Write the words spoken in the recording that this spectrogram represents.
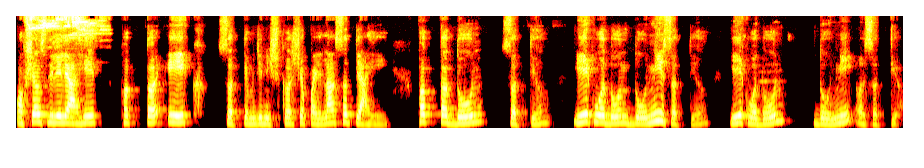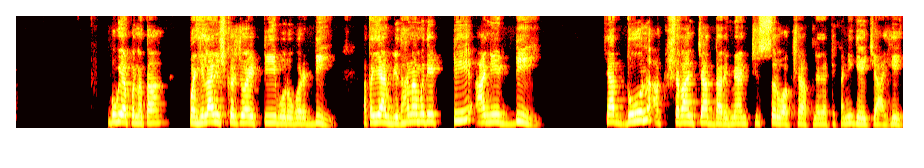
ऑप्शन्स दिलेले आहेत फक्त एक सत्य म्हणजे निष्कर्ष पहिला सत्य आहे. फक्त दोन सत्य एक व दोन दोन्ही सत्य एक व दोन दोन्ही असत्य. बघूया आपण आता पहिला निष्कर्ष आहे टी बरोबर डी आता या विधानामध्ये टी आणि डी या दोन अक्षरांच्या दरम्यानची सर्व अक्षर आपल्याला या ठिकाणी घ्यायची आहेत.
